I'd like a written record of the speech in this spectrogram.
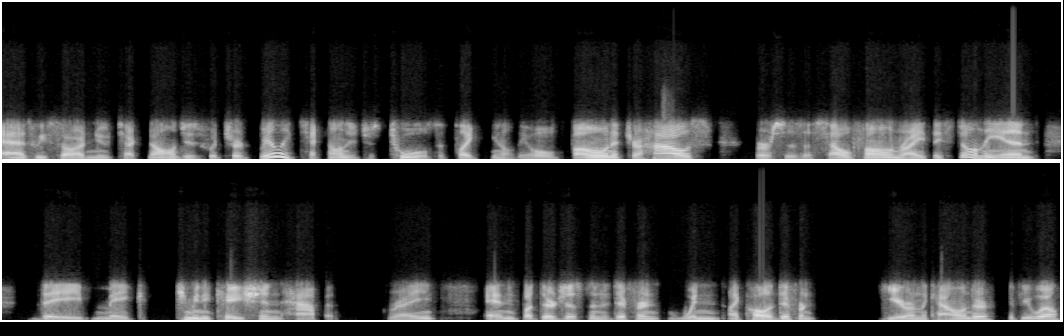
as we saw new technologies, which are really technology just tools. It's like, you know, the old phone at your house versus a cell phone, right? They still, in the end, they make communication happen right? And but they're just in a different when I call a different year on the calendar, if you will.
